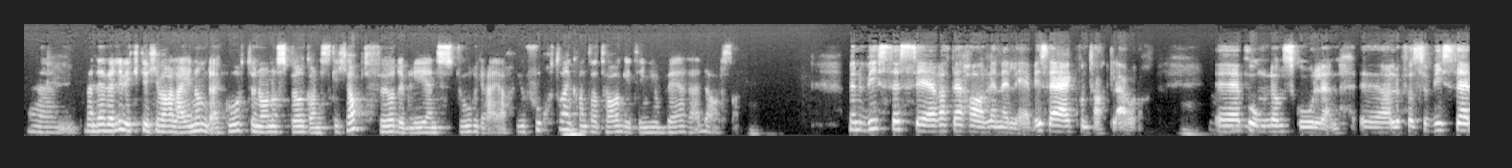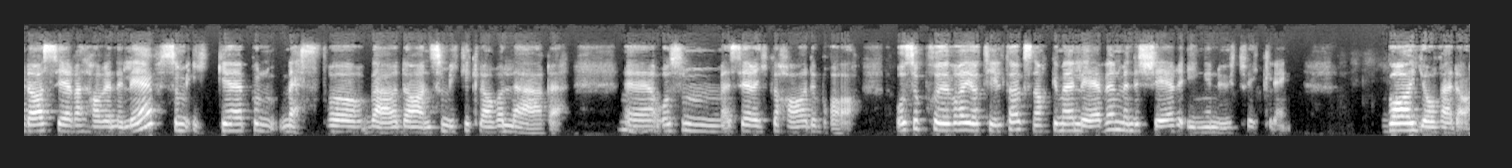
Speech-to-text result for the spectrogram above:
Um, men det er veldig viktig å ikke være alene om det. Gå til noen og spør ganske kjapt før det blir en stor greie. Jo fortere en kan ta tak i ting, jo bedre er det, altså. Men hvis jeg ser at jeg har en elev, hvis jeg er kontaktlærer, eh, på ungdomsskolen. Eh, for så Hvis jeg da ser at jeg har en elev som ikke mestrer hverdagen, som ikke klarer å lære, eh, og som jeg ser ikke har det bra, og så prøver jeg å gjøre tiltak, snakke med eleven, men det skjer ingen utvikling. Hva gjør jeg da?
